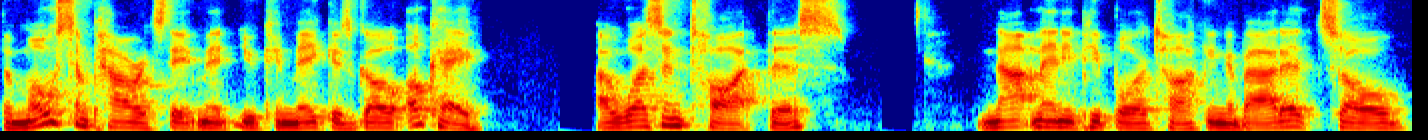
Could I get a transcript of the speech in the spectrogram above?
The most empowered statement you can make is go, okay, I wasn't taught this. Not many people are talking about it. So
